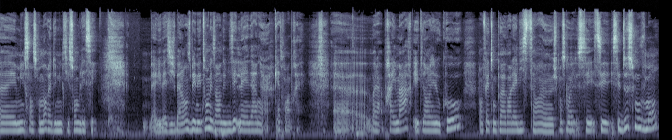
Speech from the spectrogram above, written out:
1500 morts et 2600 blessés. Allez, vas-y, je balance. Benetton les a indemnisés l'année dernière, quatre ans après. Euh, voilà, Primark était dans les locaux. En fait, on peut avoir la liste. Hein. Je pense que c'est de ce mouvement,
